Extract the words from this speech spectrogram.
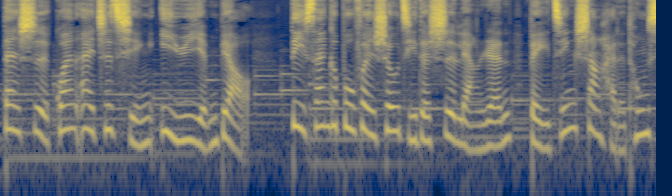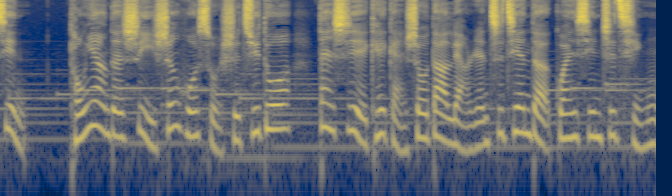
但是关爱之情溢于言表。第三个部分收集的是两人北京、上海的通信，同样的是以生活琐事居多，但是也可以感受到两人之间的关心之情。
